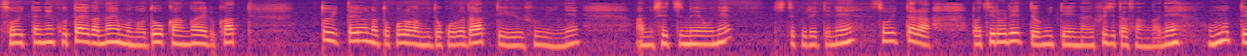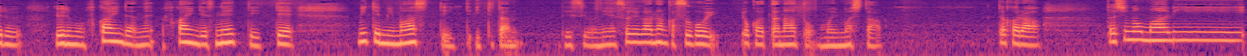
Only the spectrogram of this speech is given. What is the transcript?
そういったね答えがないものをどう考えるかといったようなところが見どころだっていうふうにねあの説明をねしてくれてね。そう言ったら「バチロレッテ」を見ていない藤田さんがね思ってるよりも深いんだね深いんですねって言って見てみますって言って言ってたですよねそれがなんかすごい良かったなと思いましただから私の周り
